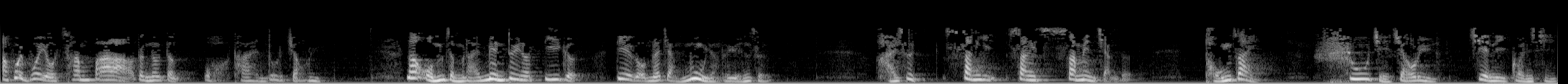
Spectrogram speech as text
啊，会不会有疮疤啦？等等等，哇，他很多的焦虑。那我们怎么来面对呢？第一个，第二个，我们来讲牧养的原则，还是上一上一上面讲的同在，疏解焦虑，建立关系。”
